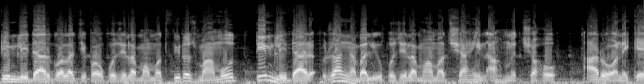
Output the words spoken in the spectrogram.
টিম লিডার গলাচিপা উপজেলা মোহাম্মদ ফিরোজ মাহমুদ, টিম লিডার রাঙ্গাবালী উপজেলা মোহাম্মদ শাহিন আহমেদ সহ আরও অনেকে।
